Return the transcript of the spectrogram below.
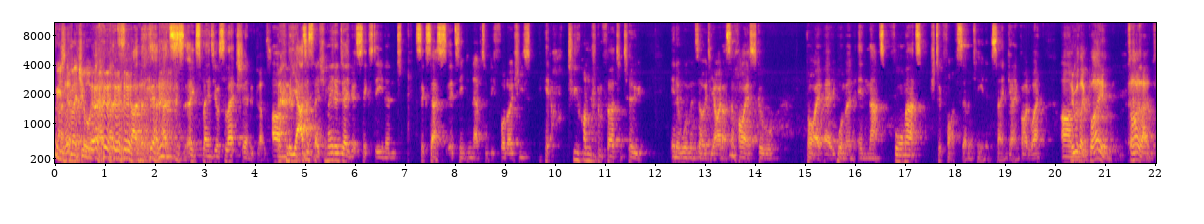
You said about George. That's, that, that explains your selection. It does. Um, but yeah, as I say, she made her debut at 16 and success, it seemed inevitably followed. She's hit 232 in a woman's ODI. That's the highest score by a woman in that format. She took 5 to 17 in the same game, by the way. Um, Who were they playing? Thailand.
